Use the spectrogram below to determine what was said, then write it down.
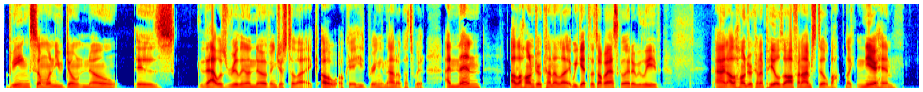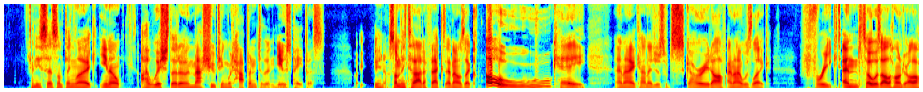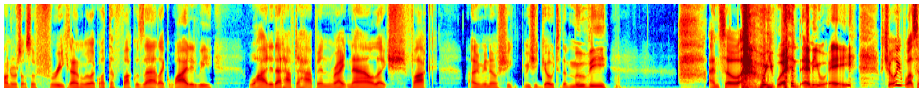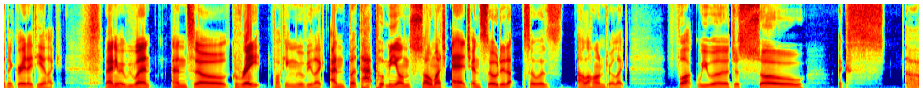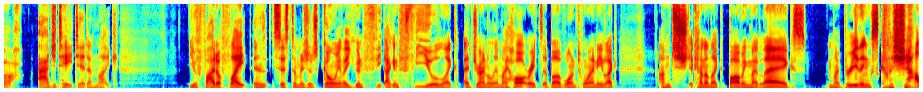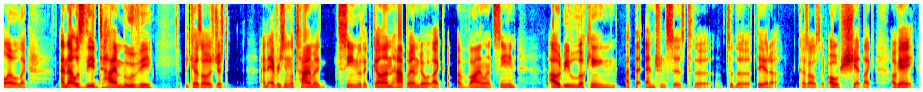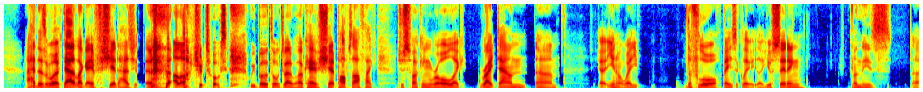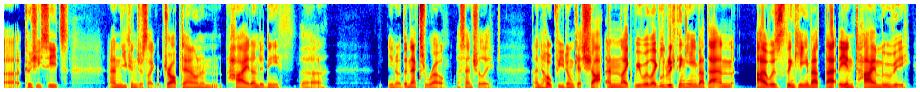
being someone you don't know is that was really unnerving just to like, oh, okay, he's bringing that up. That's weird. And then Alejandro kind of like, we get to the top of the escalator, we leave, and Alejandro kind of peels off, and I'm still like near him. And he says something like, you know, I wish that a mass shooting would happen to the newspapers, you know, something to that effect. And I was like, oh, okay. And I kind of just scurried off, and I was like, freaked. And so was Alejandro. Alejandro was also freaked. And we were like, what the fuck was that? Like, why did we, why did that have to happen right now? Like, sh- fuck. I don't even know if she, we should go to the movie. And so we went anyway, which really wasn't a great idea. Like, anyway, we went. And so great fucking movie. Like, and, but that put me on so much edge. And so did, so was Alejandro. Like, fuck, we were just so, ex- ugh, agitated and like your fight or flight uh, system is just going like you can feel I can feel like adrenaline my heart rate's above 120 like I'm sh- kind of like bobbing my legs my breathing's kind of shallow like and that was the entire movie because I was just and every single time a scene with a gun happened or like a violent scene I would be looking at the entrances to the to the theater because I was like oh shit like okay I had this worked out. Like if shit has, Alondra talked. We both talked about it. Okay, if shit pops off, like just fucking roll like right down, um, you know where you, the floor basically. Like you're sitting on these uh, cushy seats, and you can just like drop down and hide underneath, uh, you know, the next row essentially, and hope you don't get shot. And like we were like literally thinking about that, and I was thinking about that the entire movie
